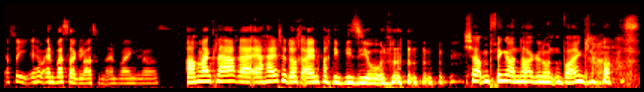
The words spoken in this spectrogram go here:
Achso, ich habe ein Wasserglas und ein Weinglas. Ach man, Clara, erhalte doch einfach die Vision. ich habe einen Fingernagel und ein Weinglas.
